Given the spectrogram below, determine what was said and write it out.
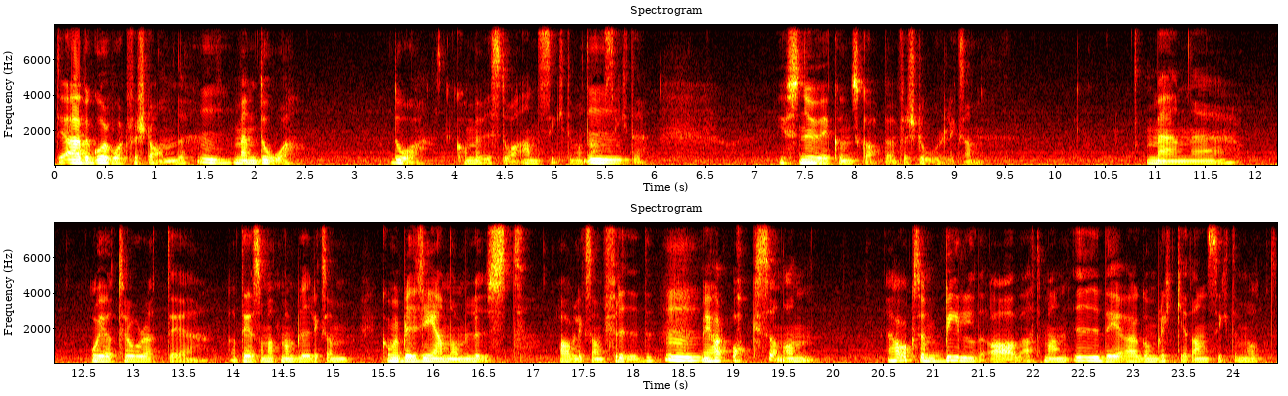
det övergår vårt förstånd. Mm. Men då, då kommer vi stå ansikte mot Mm. ansikte. Just nu är kunskapen för stor liksom. Men, eh, och jag tror att det, att det är som att man blir liksom, kommer bli genomlyst av liksom frid. Mm. Men jag har också någon jag har också en bild av att man i det ögonblicket ansikte mot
